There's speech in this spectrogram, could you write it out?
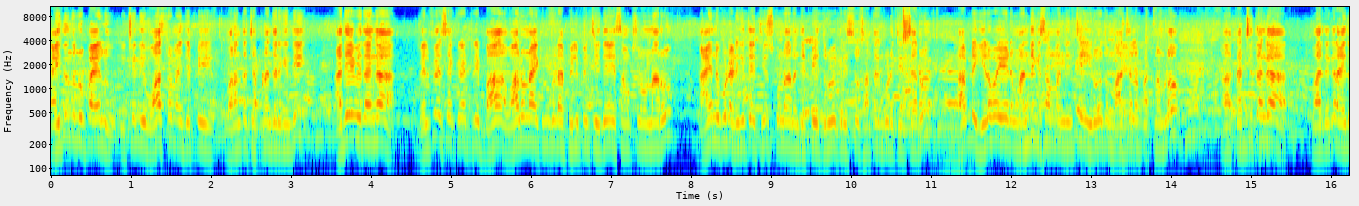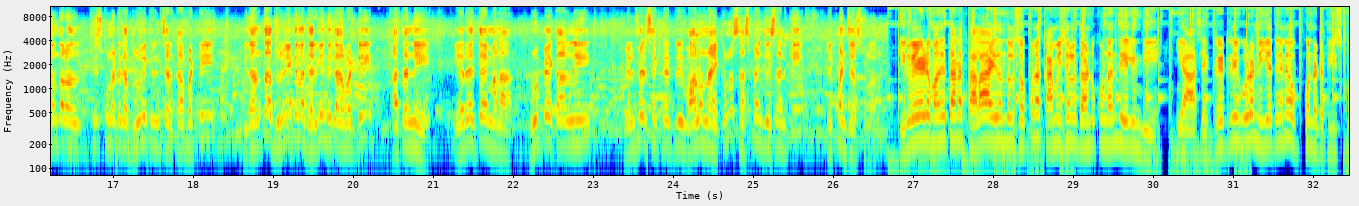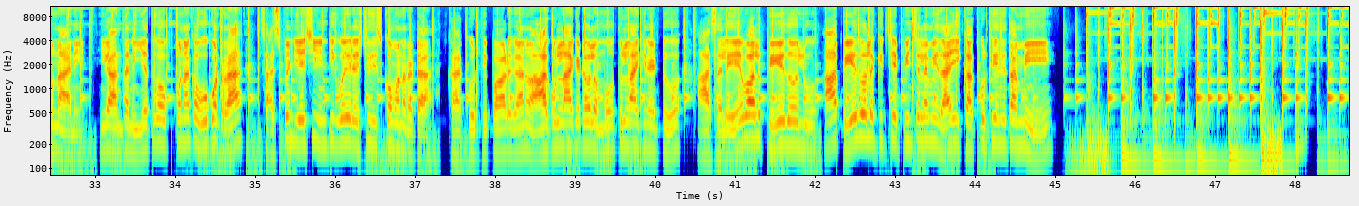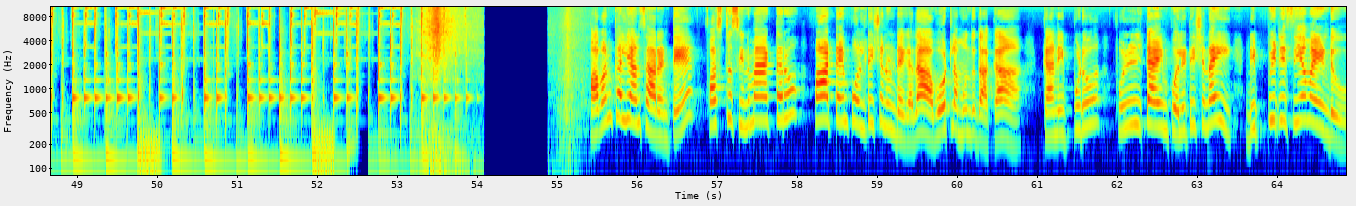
ఐదు వందల రూపాయలు ఇచ్చింది వాస్తవం అని చెప్పి వారంతా చెప్పడం జరిగింది. అదేవిధంగా వెల్ఫేర్ సెక్రటరీ బా వాలు నాయకుని కూడా పిలిపించి ఇదే సంవత్సరం ఉన్నారు. ఆయన కూడా అడిగితే తీసుకున్నారని చెప్పి ధృవీకరిస్తూ సంతకం కూడా చేశారు కాబట్టి ఇరవై ఏడు మందికి సంబంధించి ఈరోజు మాచల్లపట్నంలో ఆ, ఖచ్చితంగా వారి దగ్గర ఐదు వందలు తీసుకున్నట్టుగా ధృవీకరించారు కాబట్టి ఇదంతా ధృవీకరణ జరిగింది కాబట్టి అతన్ని ఎవరైతే మన రూపే కాలనీ వెల్ఫేర్ సెక్రటరీ వాలు నాయకులను సస్పెండ్ చేయడానికి రికమెండ్ చేస్తున్నాను. ఇరవై ఏడు మంది తన తలా ఐదు వందల చొప్పున కమిషన్లు దండుకున్నది తేలింది. ఇక ఆ సెక్రటరీ కూడా నియతగానే ఒప్పుకున్నట తీసుకున్నా అని. ఇక అంత నియతగా ఒప్పుకున్నాక ఊకుంటారా? సస్పెండ్ చేసి ఇంటికి పోయి రెస్ట్ తీసుకోమన్నారట. కాకుర్తి పాడుగాను ఆకులు నాకేటోళ్ళ మూతులు నాకినట్టు అసలే వాళ్ళు పేదోళ్ళు. ఆ పేదోళ్ళకి ఇచ్చే పింఛన్ల మీద ఈ కక్కుర్తి ఏంది తమ్మి? పవన్ కళ్యాణ్ సార్ అంటే first cinema actor part time politician ఉండే కదా ఓట్ల ముందు దాకా. కానీ ఇప్పుడు ఫుల్ టైం పొలిటీషియన్ అయి డిప్యూటీ సీఎం అయిండు.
